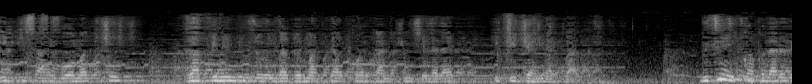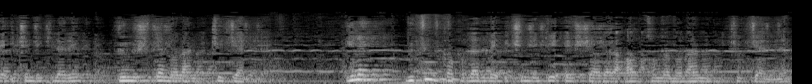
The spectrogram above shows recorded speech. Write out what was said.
ilgi sahibi olmak için Rabbinin huzurunda durmaktan korkan kimselere iki cennet vardır. Bütün kapıları ve içindekileri gümüşten olan iki cennet. Yine bütün kapıları ve içindeki eşyaları altından olan iki cennet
